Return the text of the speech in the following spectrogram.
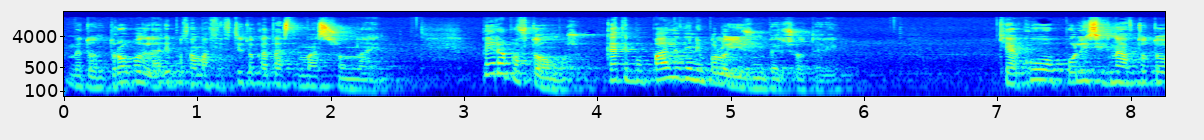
με τον τρόπο δηλαδή που θα μαθευτεί το κατάστημά σας online. Πέρα από αυτό όμως, κάτι που πάλι δεν υπολογίζουν οι περισσότεροι. Και ακούω πολύ συχνά αυτό το.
